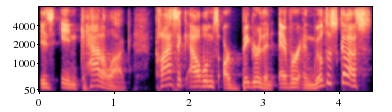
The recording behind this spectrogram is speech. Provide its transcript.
is in catalog. Classic albums are bigger than ever, and we'll discuss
